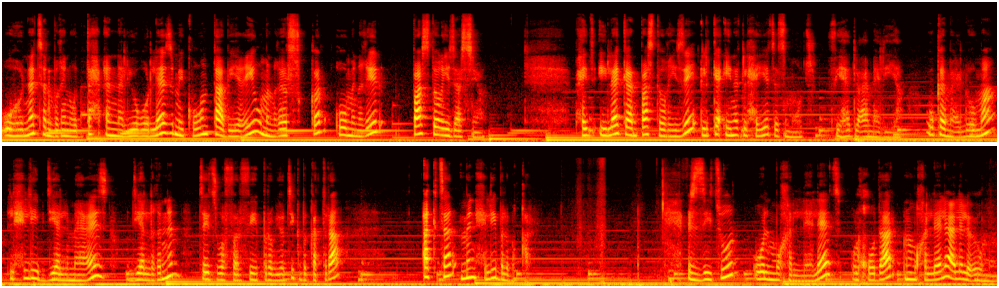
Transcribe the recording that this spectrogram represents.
وهنا تنبغي نوضح أن اليوغور لازم يكون طبيعي ومن غير سكر ومن غير pasteurisation بحيث إلا كان pasteurisé الكائنات الحية تتموت في هذه العملية. وكمعلومة الحليب ديال الماعز وديال الغنم تيتوفر فيه بروبيوتيك بكثرة أكثر من حليب البقر. الزيتون والمخللات والخضار المخللة على العموم.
